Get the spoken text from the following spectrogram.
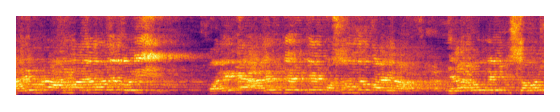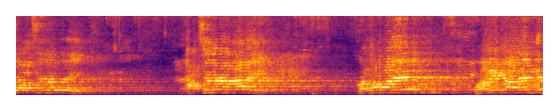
আলেমরা আমি মাঝে মাঝে করি অনেকে আলেমদেরকে পছন্দ করে না। এরকম ব্যক্তি সমাজে আছে না নাই? আছে না নাই? কথা বলেন। অনেকে আলেমদের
